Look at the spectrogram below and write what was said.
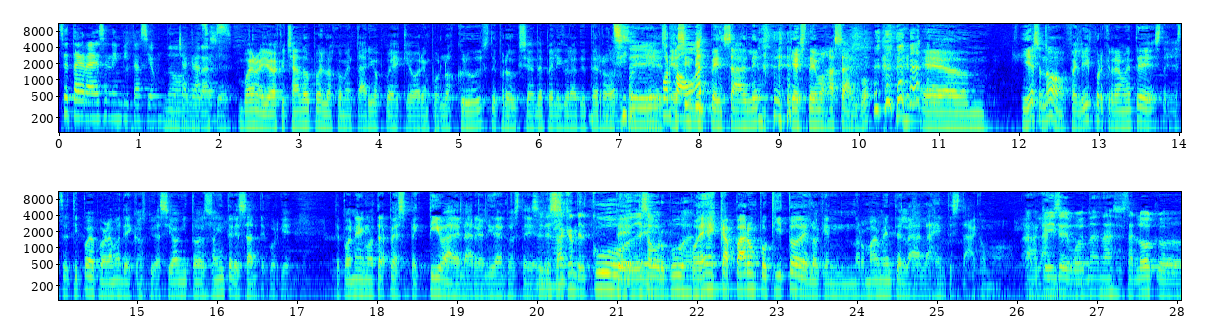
se te agradece la invitación. No, Muchas gracias. gracias. Bueno, yo escuchando pues los comentarios, pues que oren por los crews de producción de películas de terror, Sí. porque es, Por es favor. indispensable que estemos a salvo. Em, y eso no, feliz porque realmente este, este tipo de programas de conspiración y todo eso son interesantes porque te ponen en otra perspectiva de la realidad, entonces te, Se le sacan del cubo, te- de te- esa burbuja. Puedes escapar un poquito de lo que normalmente la, la gente está como Ah, hablando, que dice, ¿no? bueno, nada, se está loco.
